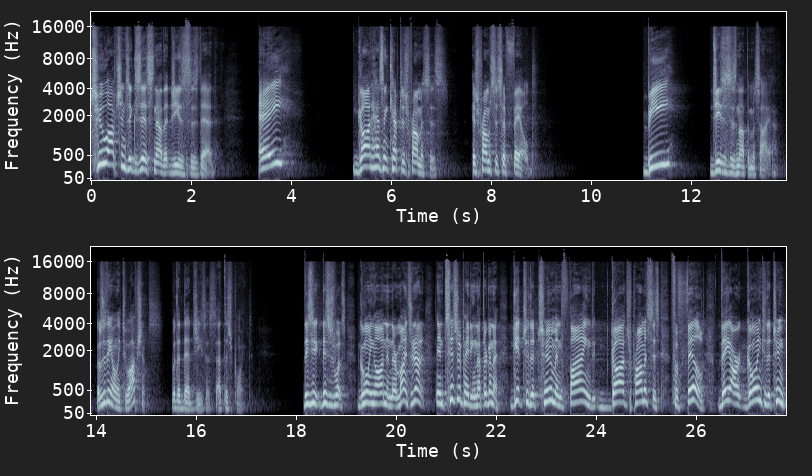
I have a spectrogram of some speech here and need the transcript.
Two options exist now that Jesus is dead. A, God hasn't kept his promises, his promises have failed. B, Jesus is not the Messiah. Those are the only two options with a dead Jesus at this point. This is, this is what's going on in their minds. They're not anticipating that they're going to get to the tomb and find God's promises fulfilled. They are going to the tomb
